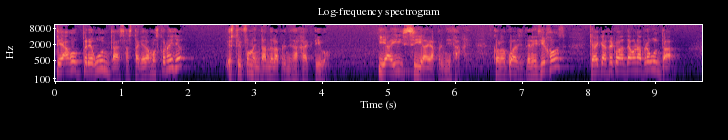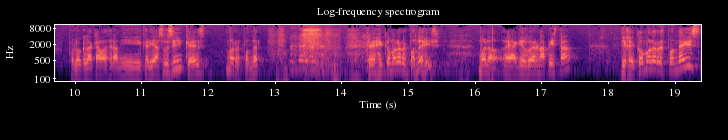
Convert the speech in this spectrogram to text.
te hago preguntas hasta que damos con ella, estoy fomentando el aprendizaje activo. Y ahí sí hay aprendizaje. Con lo cual, si tenéis hijos, ¿qué hay que hacer cuando te hago una pregunta? Pues lo que le acabo de hacer a mi querida Susi, que es no responder. ¿Qué- ¿Cómo le respondéis? Bueno, eh, aquí os voy a dar una pista. Dije, ¿cómo le respondéis?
